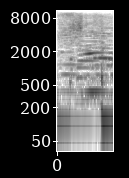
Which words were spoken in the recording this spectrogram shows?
you.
